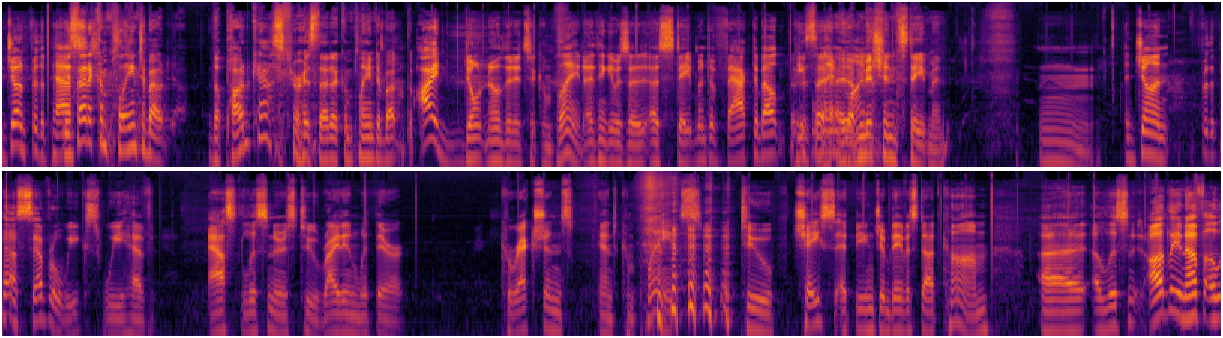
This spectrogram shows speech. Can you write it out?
John, for the past. Is that a complaint about the podcast, or is that a complaint about the? I don't know that it's a complaint. I think it was a, a statement of fact about It's people named a, a mission statement. John, for the past several weeks, we have asked listeners to write in with their corrections and complaints to chase at beingjimdavis.com. Uh, a listener, oddly enough, a,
